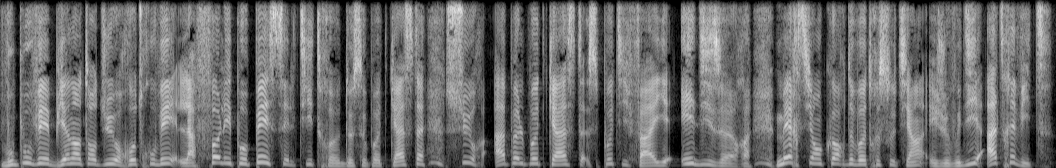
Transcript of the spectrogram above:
Vous pouvez bien entendu retrouver La folle épopée, c'est le titre de ce podcast, sur Apple Podcast, Spotify et Deezer. Merci encore de votre soutien et je vous dis à très vite.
